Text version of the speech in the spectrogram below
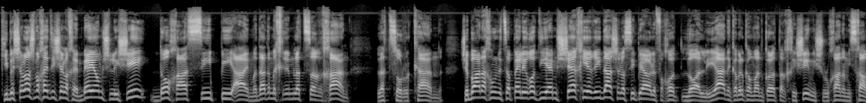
כי בשלוש וחצי שלכם, ביום שלישי, דוח ה-CPI, מדד המחירים לצרכן, לצורכן, שבו אנחנו נצפה לראות המשך ירידה של ה-CPI, או לפחות לא עלייה. נקבל כמובן כל התרחישים משולחן המסחר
